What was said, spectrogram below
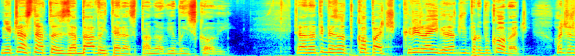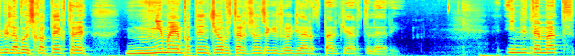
Nie czas na to zabawy teraz, panowie wojskowi. Trzeba natychmiast odkopać kryla i go zacząć produkować. Chociażby dla wojsk te, które nie mają potencjału wystarczającego, jeśli chodzi o wsparcie artylerii. Inny temat.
